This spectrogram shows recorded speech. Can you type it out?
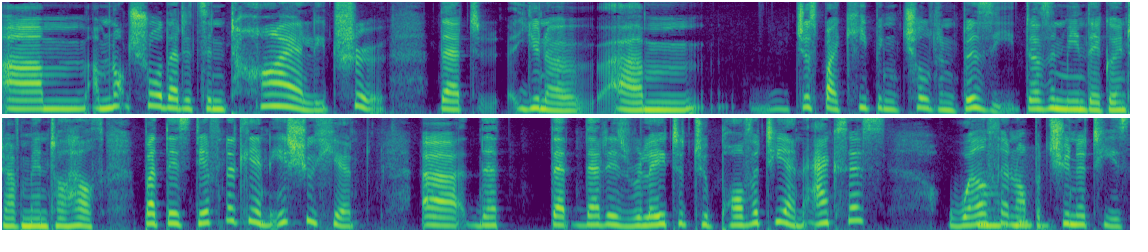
um, I'm not sure that it's entirely true that, you know, um, just by keeping children busy doesn't mean they're going to have mental health. But there's definitely an issue here uh, that, that, that is related to poverty and access, wealth mm-hmm. and opportunities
